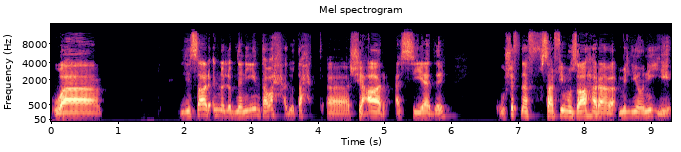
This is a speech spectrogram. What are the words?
و اللي صار إنه اللبنانيين توحدوا تحت آه، شعار السيادة. وشفنا صار في مظاهرة مليونية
